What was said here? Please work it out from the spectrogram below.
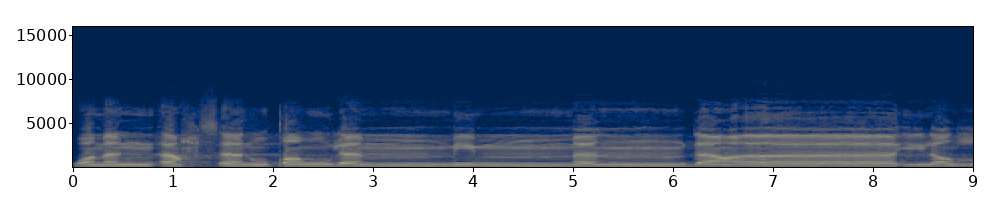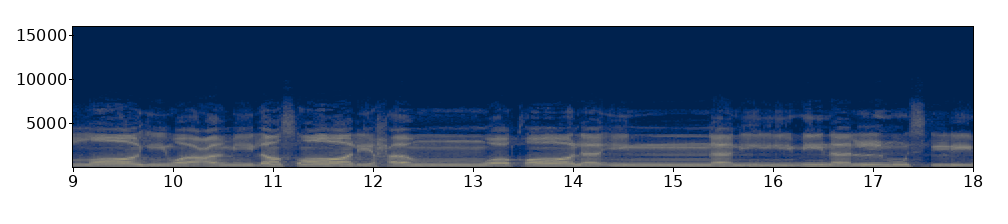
وَمَنْ أَحْسَنُ قَوْلًا مِّمَّن دَعَا إِلَى اللَّهِ وَعَمِلَ صَالِحًا وَقَالَ إِنَّنِي مِنَ الْمُسْلِمِينَ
